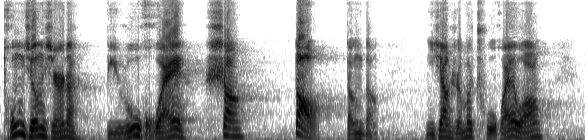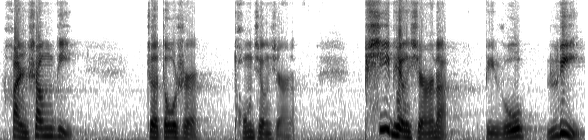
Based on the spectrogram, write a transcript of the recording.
同情型的，比如怀、商、道等等。你像什么楚怀王、汉商帝，这都是同情型的；批评型的，比如厉、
